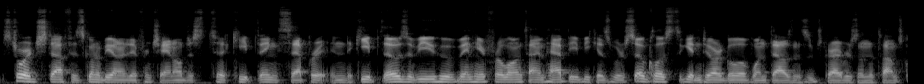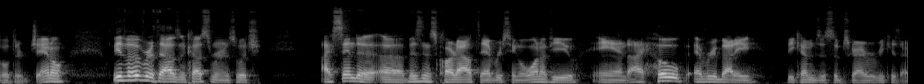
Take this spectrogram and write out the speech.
storage stuff is going to be on a different channel just to keep things separate and to keep those of you who have been here for a long time happy because we're so close to getting to our goal of 1,000 subscribers on the Tom's Gold Dirt channel. We have over a thousand customers, which I send a, a business card out to every single one of you, and I hope everybody becomes a subscriber because I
